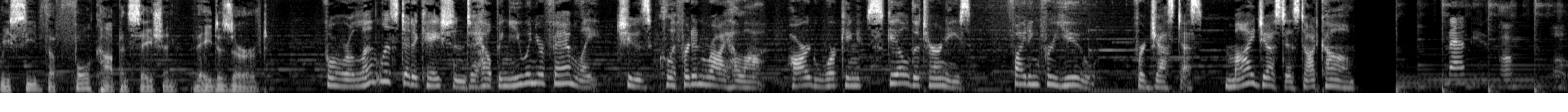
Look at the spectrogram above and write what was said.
received the full compensation they deserved. For relentless dedication to helping you and your family, choose Clifford and Raihala, hard-working, skilled attorneys fighting for you for justice. myjustice.com. Matthew. Huh? Oh,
